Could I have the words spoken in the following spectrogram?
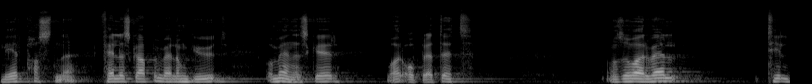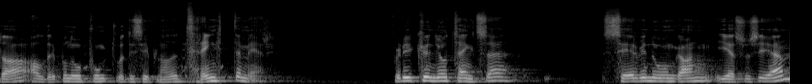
Mer passende. Fellesskapet mellom Gud og mennesker var opprettet. Og så var det vel til da aldri på noe punkt hvor disiplene hadde trengt det mer. For de kunne jo tenkt seg Ser vi noen gang Jesus igjen?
